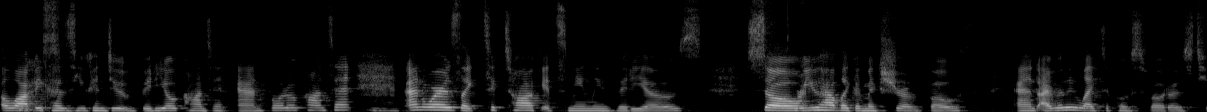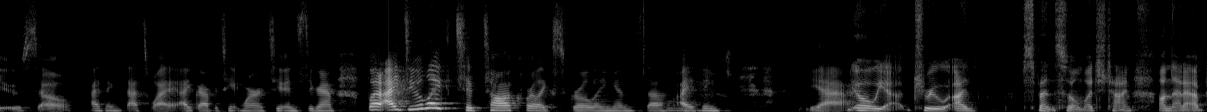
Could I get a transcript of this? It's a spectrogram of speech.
a lot nice. because you can do video content and photo content. Mm. And whereas like TikTok, it's mainly videos. So right. you have like a mixture of both and I really like to post photos too. So I think that's why I gravitate more to Instagram. But I do like TikTok for like scrolling and stuff. I mm. think, yeah. Oh, yeah, true. I've spent so much time on that app.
